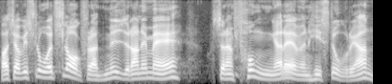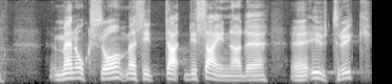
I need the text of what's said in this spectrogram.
Fast jag vill slå ett slag för att myran är med, så den fångar även historien. Men också med sitt designade eh, uttryck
